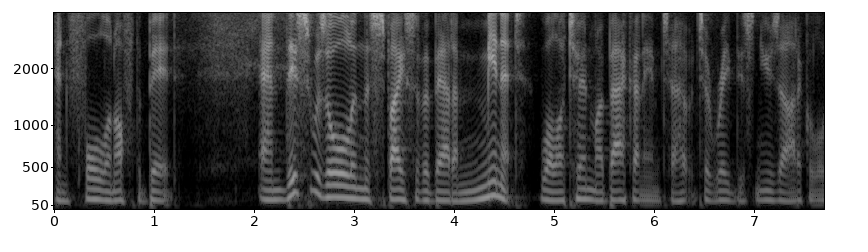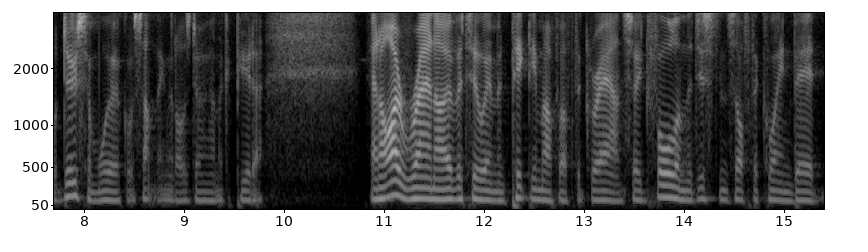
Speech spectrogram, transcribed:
and fallen off the bed. And this was all in the space of about a minute while I turned my back on him to, to read this news article or do some work or something that I was doing on the computer. And I ran over to him and picked him up off the ground. So he'd fallen the distance off the queen bed.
